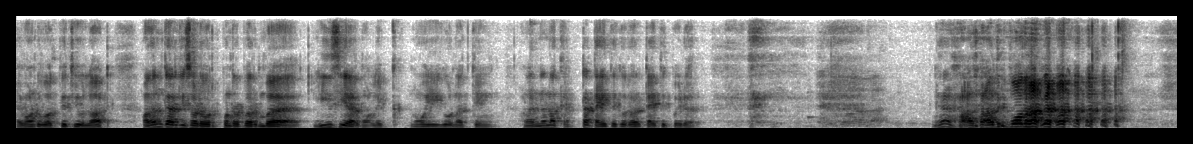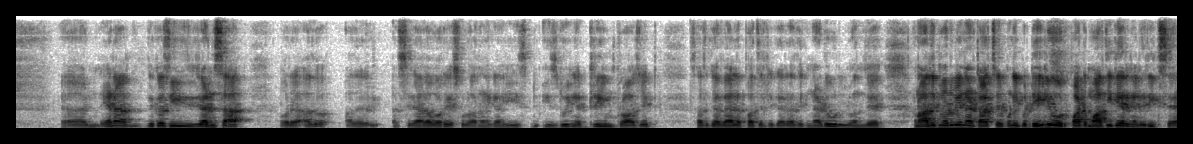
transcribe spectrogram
I want to work with you lot மதன் கார்கிஸோட ஒர்க் பண்ணுறப்ப ரொம்ப ஈஸியாக இருக்கும். லைக் நோ ஈகோ நத்திங் ஆனால் என்னென்னா கரெக்டாக டயத்துக்கு வருவார் டயத்துக்கு போயிடுவார். அது அது போதாத? ஏன்னா பிகாஸ் ஈ ரன்ஸ் ஒரு அது அது சரி அதை ஒரே சொல்லுவார் நினைக்கிறேன். Is is doing a dream project so அதுக்காக வேலை பார்த்துட்டு இருக்காரு. அதுக்கு நடுவில் வந்து ஆனால் அதுக்கு நடுவில் நான் டார்ச்சர் பண்ணி இப்போ டெய்லி ஒரு பாட்டு மாற்றிட்டே இருக்கேன் லிரிக்ஸை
